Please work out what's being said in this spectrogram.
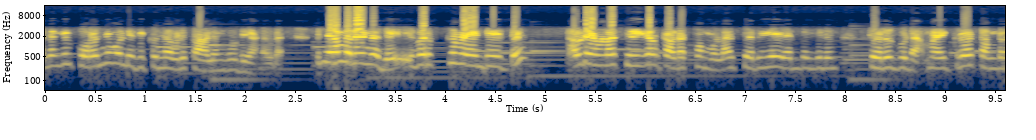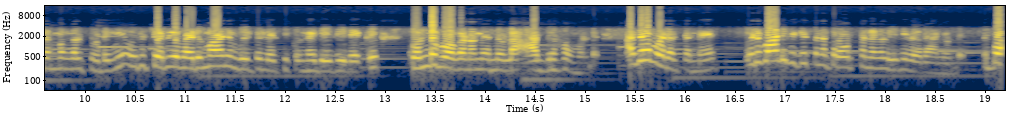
അല്ലെങ്കിൽ കുറഞ്ഞുകൊണ്ടിരിക്കുന്ന ഒരു കാലം കൂടിയാണ് ഇവിടെ ഞാൻ പറയുന്നത് ഇവർക്ക് വേണ്ടിയിട്ട് അവിടെയുള്ള സ്ത്രീകൾക്കടക്കമുള്ള ചെറിയ എന്തെങ്കിലും ചെറുകിട മൈക്രോ സംരംഭങ്ങൾ തുടങ്ങി ഒരു ചെറിയ വരുമാനം വീട്ടിലെത്തിക്കുന്ന രീതിയിലേക്ക് കൊണ്ടുപോകണം എന്നുള്ള ആഗ്രഹമുണ്ട്. അതേപോലെ തന്നെ ഒരുപാട് വികസന പ്രവർത്തനങ്ങൾ ഇനി വരാനുണ്ട്. ഇപ്പൊ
